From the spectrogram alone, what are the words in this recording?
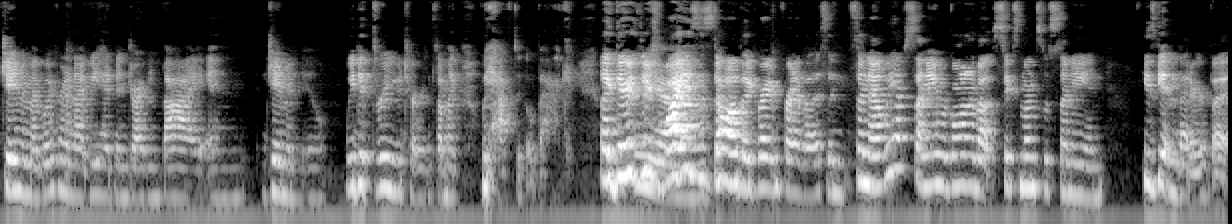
Jamin, my boyfriend, and I, we had been driving by and Jamin knew. We did three U-turns. I'm like, we have to go back. Like, there, there's why is this dog like right in front of us? And so now we have Sunny. We're going on about six months with Sunny, and he's getting better. But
